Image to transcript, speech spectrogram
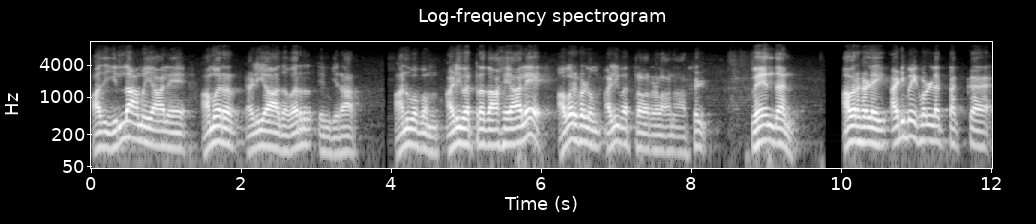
அது இல்லாமையாலே அமரர் அழியாதவர் என்கிறார். அனுபவம் அழிவற்றதாகையாலே அவர்களும் அழிவற்றவர்களானார்கள். வேந்தன் அவர்களை அடிமை கொள்ளத்தக்க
